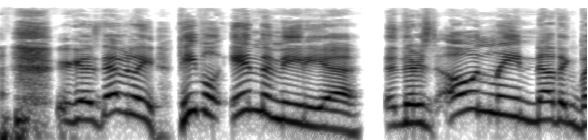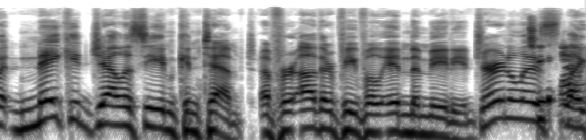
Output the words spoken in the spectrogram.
because definitely people in the media there's only nothing but naked jealousy and contempt for other people in the media. Journalists like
